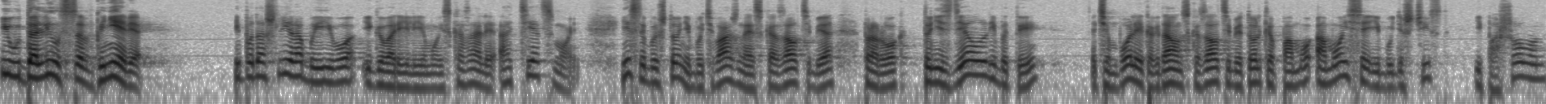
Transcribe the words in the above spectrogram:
и удалился в гневе. И подошли рабы его и говорили ему, и сказали, «Отец мой, если бы что-нибудь важное сказал тебе пророк, то не сделал ли бы ты? Тем более, когда он сказал тебе только омойся и будешь чист». И пошел он,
